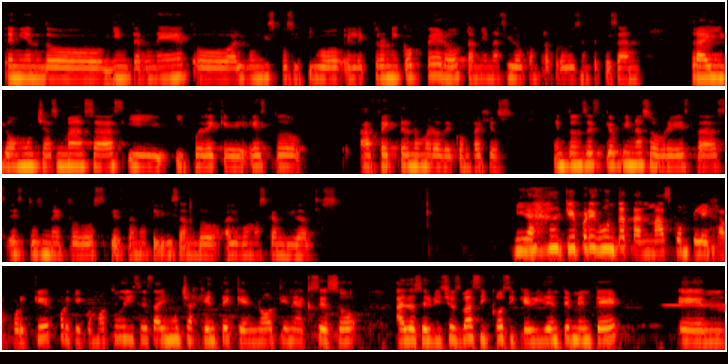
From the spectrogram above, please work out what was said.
teniendo internet o algún dispositivo electrónico, pero también ha sido contraproducente, pues han traído muchas masas y, puede que esto afecta el número de contagios. Entonces, ¿qué opinas sobre estas, estos métodos que están utilizando algunos candidatos? Mira, qué pregunta tan más compleja. ¿Por qué? Porque como tú dices, hay mucha gente que no tiene acceso a los servicios básicos y que evidentemente em,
